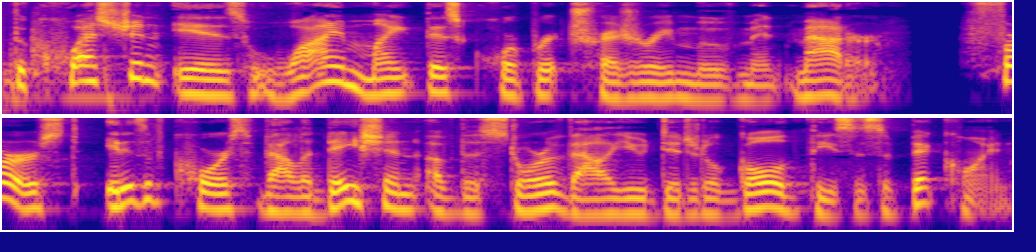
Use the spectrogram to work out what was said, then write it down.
The question is why might this corporate treasury movement matter? First, it is of course validation of the store of value digital gold thesis of Bitcoin.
